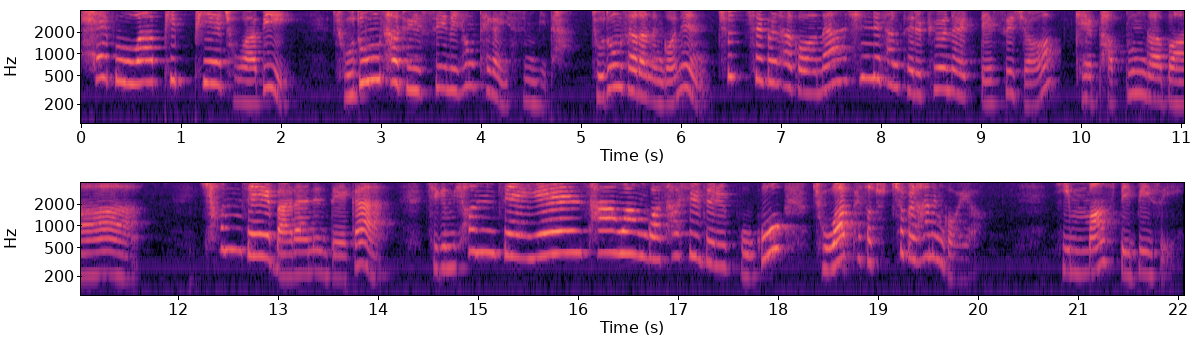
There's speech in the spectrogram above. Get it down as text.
have와 pp의 조합이 조동사 뒤에 쓰이는 형태가 있습니다. 조동사라는 거는 추측을 하거나 심리 상태를 표현할 때 쓰죠. 걔 바쁜가 봐. 현재 말하는 내가 지금 현재의 상황과 사실들을 보고 조합해서 추측을 하는 거예요. He must be busy.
